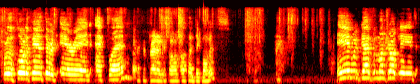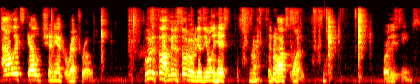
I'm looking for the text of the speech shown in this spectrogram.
For the Florida Panthers, Aaron Ekblad. Phone. Authentic moments. And we've got for the Montreal Canadiens, Alex Galchenyuk Retro. Who would have thought Minnesota would get the only hit in box one for these teams?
